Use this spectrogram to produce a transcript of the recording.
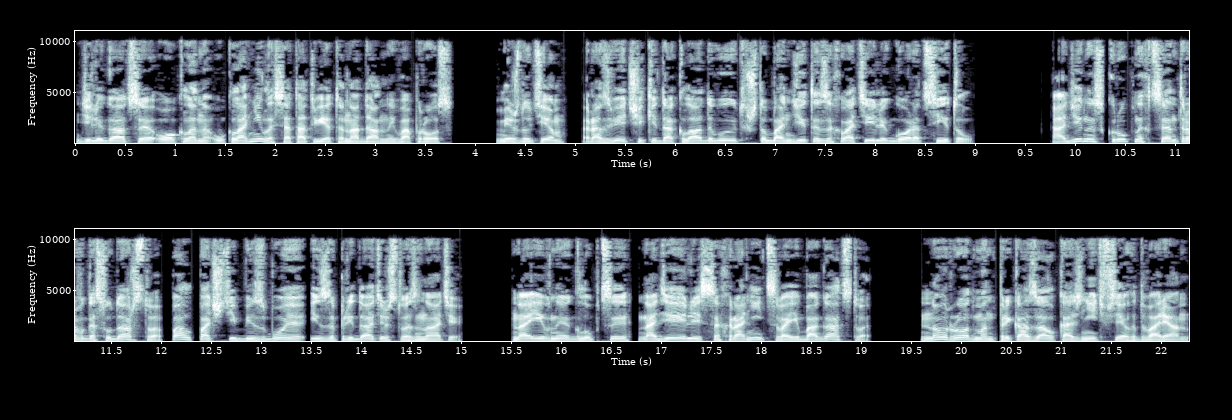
Делегация Оклана уклонилась от ответа на данный вопрос. Между тем, разведчики докладывают, что бандиты захватили город Ситл. Один из крупных центров государства пал почти без боя из-за предательства знати. Наивные глупцы надеялись сохранить свои богатства, но Родман приказал казнить всех дворян.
